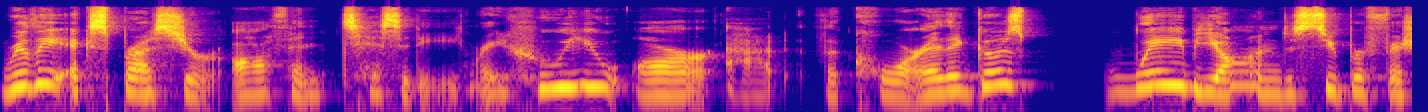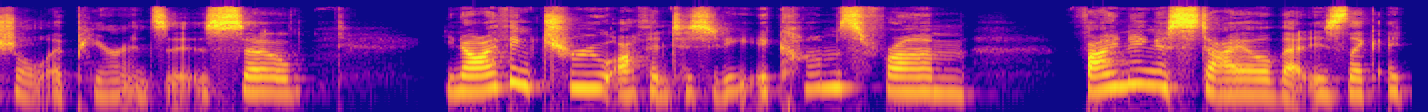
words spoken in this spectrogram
really express your authenticity, right? Who you are at the core. And it goes way beyond superficial appearances. So, you know, I think true authenticity, it comes from finding a style that is like a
